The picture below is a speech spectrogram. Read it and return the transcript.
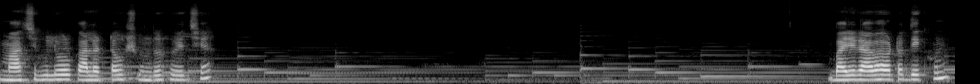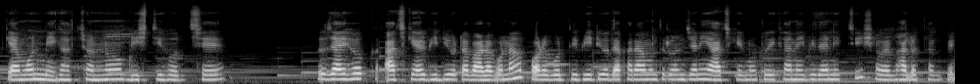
মাছগুলোর কালারটাও সুন্দর হয়েছে। বাইরের আবহাওয়াটা দেখুন, কেমন মেঘাচ্ছন্ন বৃষ্টি হচ্ছে। তো যাই হোক, আজকে আর ভিডিওটা বাড়াবো না। পরবর্তী ভিডিও দেখার আমন্ত্রণ জানিয়ে আজকের মতো এখানে বিদায় নিচ্ছি। সবাই ভালো থাকবেন।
